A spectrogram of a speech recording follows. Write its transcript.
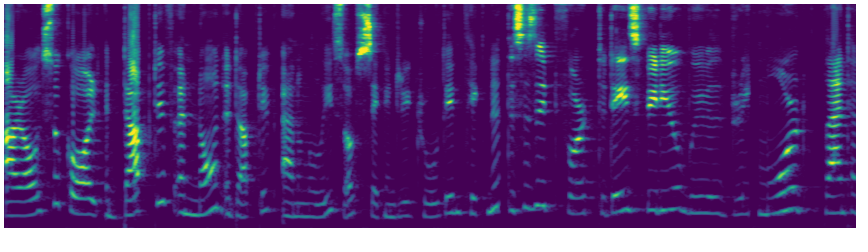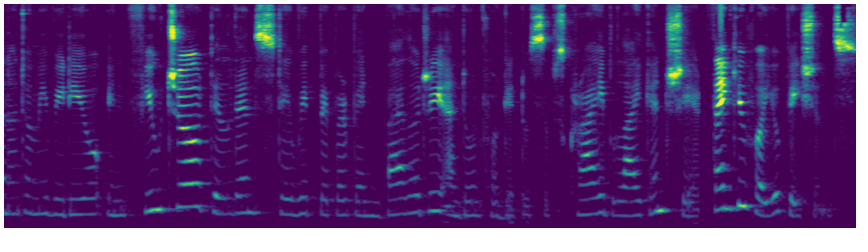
are also called adaptive and non-adaptive anomalies of secondary growth in thickness. This is it for today's video. We will bring more plant anatomy video in future. Till then, stay with Paper Pen Biology and don't forget to subscribe, like and share. Thank you for your patience.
